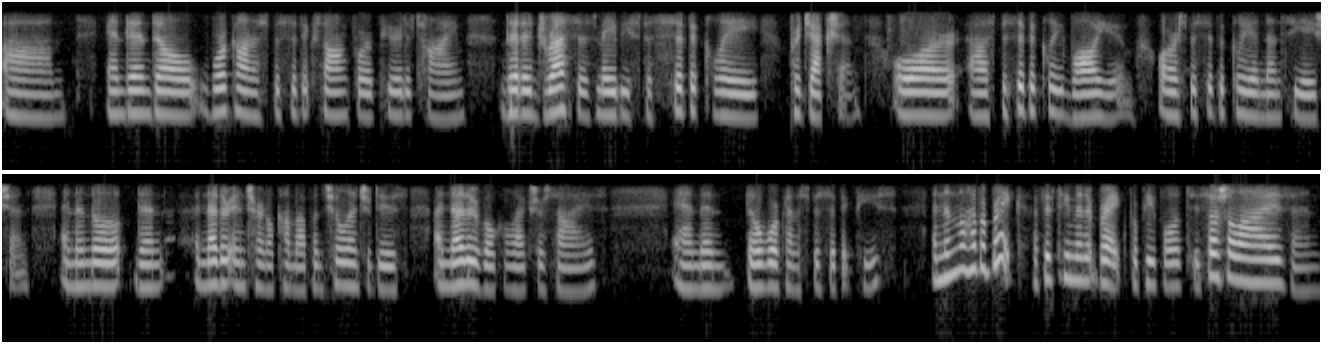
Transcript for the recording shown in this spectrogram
um, and then they'll work on a specific song for a period of time that addresses maybe specifically projection or uh, specifically volume or specifically enunciation. And then they'll then another intern will come up and she'll introduce another vocal exercise and then they'll work on a specific piece and then they'll have a break a 15 minute break for people to socialize and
